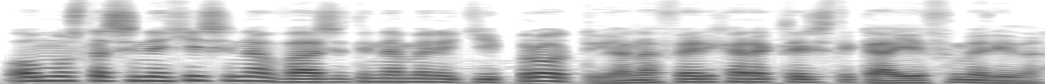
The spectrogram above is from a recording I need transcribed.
όμως θα συνεχίσει να βάζει την Αμερική πρώτη, αναφέρει χαρακτηριστικά η εφημερίδα.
